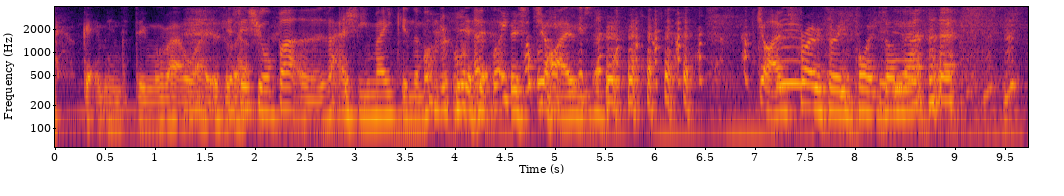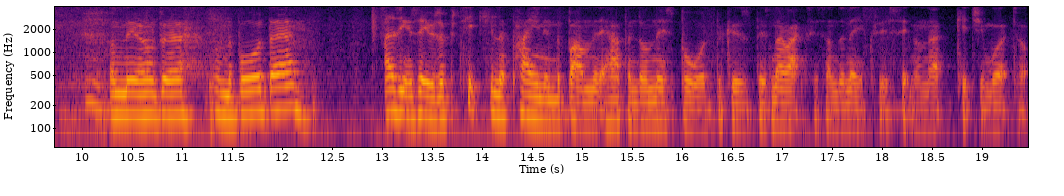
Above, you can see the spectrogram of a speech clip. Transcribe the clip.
Get him in to do my railway as Is well. this your butter that's actually making the modern yeah, railway? it's? Jeeves. Jeeves, throw three points on that. on the old uh, on the board there. As you can see, it was a particular pain in the bum that it happened on this board because there's no access underneath because it's sitting on that kitchen worktop.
